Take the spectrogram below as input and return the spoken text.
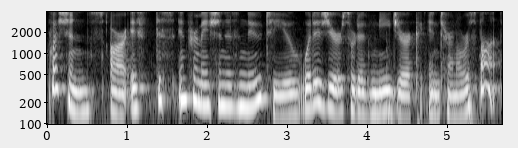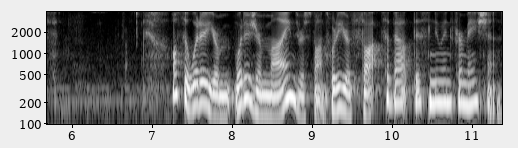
questions are if this information is new to you, what is your sort of knee jerk internal response? Also, what are your what is your mind's response? What are your thoughts about this new information?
